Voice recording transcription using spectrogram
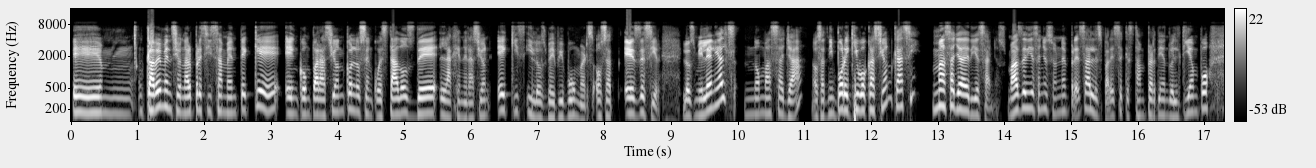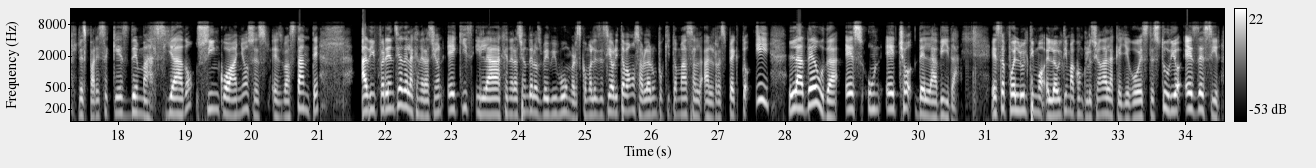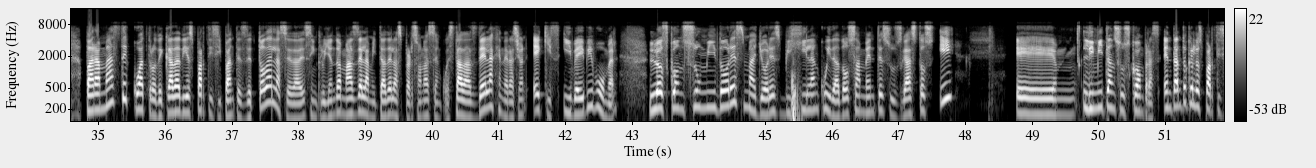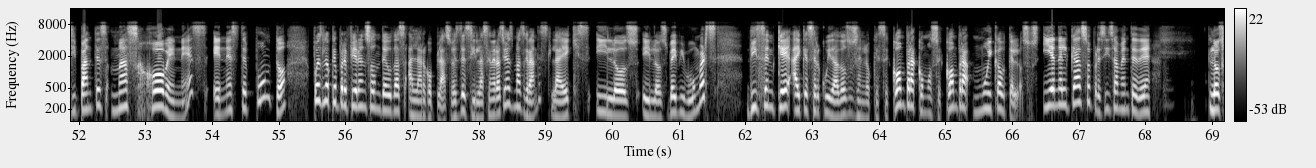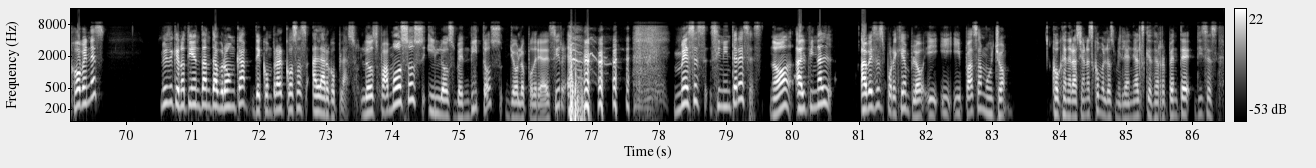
Em, cabe mencionar precisamente que en comparación con los encuestados de la generación X y los baby boomers, o sea, es decir, los millennials no más allá, o sea, ni por equivocación casi, más allá de 10 años. Más de 10 años en una empresa les parece que están perdiendo el tiempo, les parece que es demasiado, 5 años es, es, bastante, a diferencia de la generación X y la generación de los baby boomers. Como les decía, ahorita vamos a hablar un poquito más al, respecto. Y la deuda es un hecho de la vida. Esta fue el último, la última conclusión a la que llegó este estudio, es decir, para más de 4 de cada 10 participantes de todas las edades, incluyendo a más de la mitad de las personas encuestadas de la generación X y baby boomer, los consumidores mayores vigilan cuidadosamente sus gastos y eh, limitan sus compras. En tanto que los participantes más jóvenes en este punto, pues lo que prefieren son deudas a largo plazo. Es decir, las generaciones más grandes, la X y los, y los baby boomers, dicen que hay que ser cuidadosos en lo que se compra, cómo se compra, muy cautelosos. Y en el caso precisamente de los jóvenes, Dicen que no tienen tanta bronca de comprar cosas a largo plazo. Los famosos y los benditos, yo lo podría decir, meses sin intereses, ¿no? Al final, a veces, por ejemplo, y, y, y pasa mucho con generaciones como los millennials que de repente dices,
